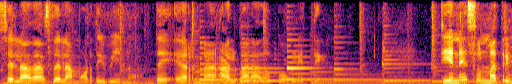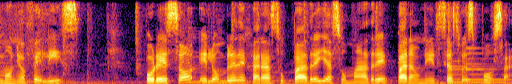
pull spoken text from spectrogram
Pinceladas del Amor Divino de Erna Alvarado Poblete. ¿Tienes un matrimonio feliz? Por eso el hombre dejará a su padre y a su madre para unirse a su esposa,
